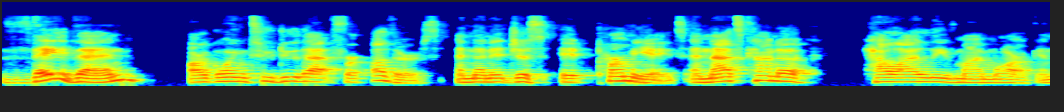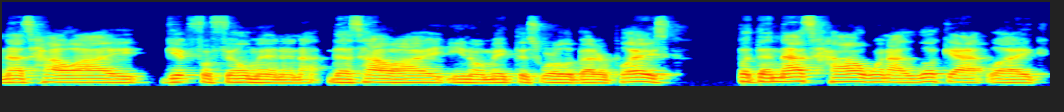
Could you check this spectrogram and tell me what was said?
they then are going to do that for others and then it just it permeates and that's kind of how I leave my mark and that's how I get fulfillment and that's how I you know make this world a better place but then that's how, when I look at like,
